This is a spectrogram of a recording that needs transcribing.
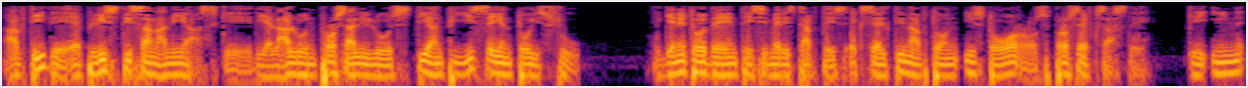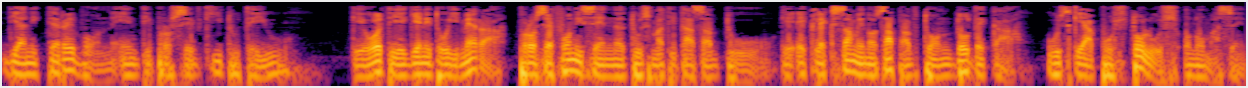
Αυτοί δε επλίστησαν ανίας και διελάλουν προς αλληλούς τι αν ποιήσε εν το Ιησού. Εγένετο δε εν τες ημέρες ταυτες εξελτήν αυτον εις το όρος προσεύξαστε και ειν διανυκτερεύον εν τη προσευχή του Θεού. Και ότι εγένετο ημέρα προσεφώνησεν τους μαθητάς αυτού, και εκλεξάμενος απ' αυτόν δώδεκα, ους και αποστόλους ονόμασεν,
